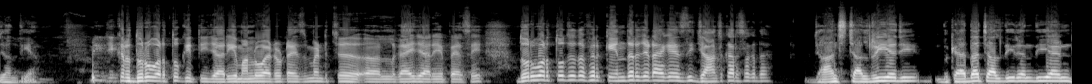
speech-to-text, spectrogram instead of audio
ਜਾਂਦੀਆਂ। ਨਹੀਂ ਜੇਕਰ ਦੁਰਵਰਤੋਂ ਕੀਤੀ ਜਾ ਰਹੀ ਹੈ ਮੰਨ ਲਓ ਐਡਵਰਟਾਈਜ਼ਮੈਂਟ 'ਚ ਅ, ਲਗਾਏ ਜਾ ਰਹੇ ਪੈਸੇ ਦੁਰਵਰਤੋਂ ਤੇ ਤਾਂ ਫਿਰ ਕੇਂਦਰ ਜਿਹੜਾ ਹੈਗਾ ਇਸ ਦੀ ਜਾਂਚ ਕਰ ਸਕਦਾ ਹੈ। ਜਾਂਚ ਚੱਲ ਰਹੀ ਹੈ ਜੀ ਬਕਾਇਦਾ ਚੱਲਦੀ ਰਹਿੰਦੀ ਹੈ ਐਂਡ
